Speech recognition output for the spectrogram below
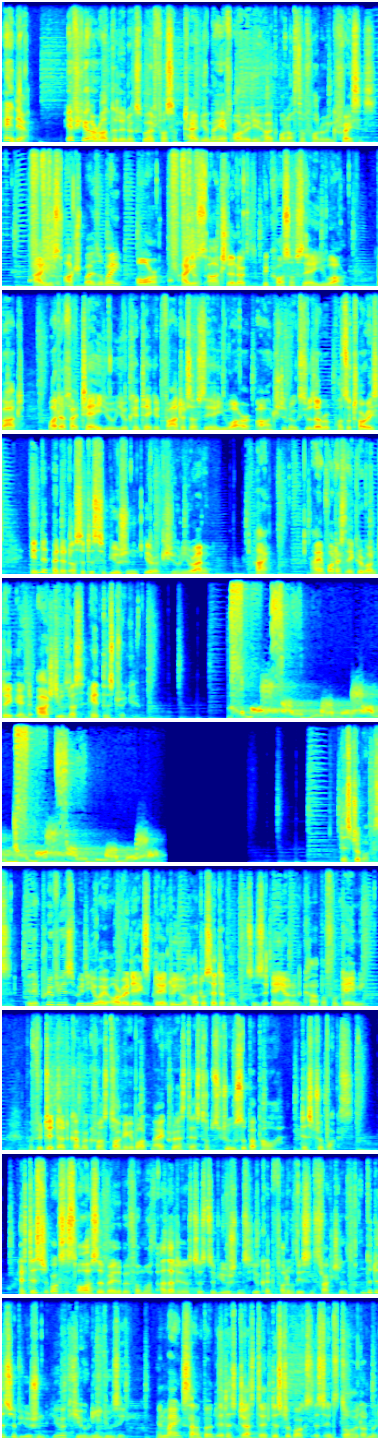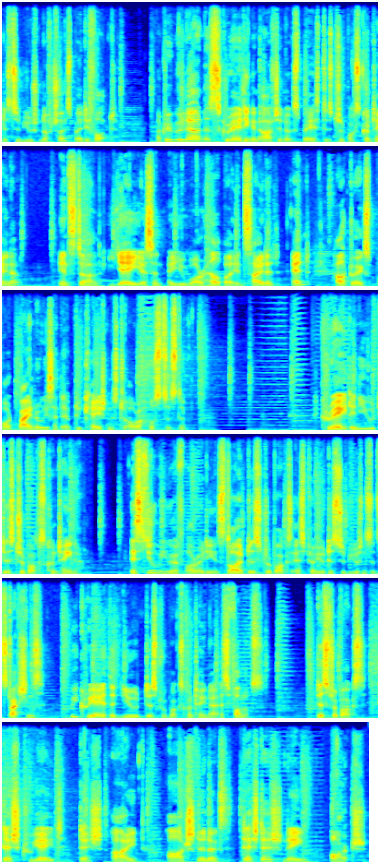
Hey there! If you're around the Linux world for some time, you may have already heard one of the following phrases. I use Arch by the way, or I use Arch Linux because of the AUR. But what if I tell you you can take advantage of the AUR Arch Linux user repositories independent of the distribution you're currently running? Hi, I'm Vortex Acherontic and Arch users hate this trick. Distrobox. In the previous video I already explained to you how to set up OpenSUSE Aeon and Kalpa for gaming, but we did not come across talking about MicroOS Desktop's true superpower, Distrobox. As Distrobox is also available for most other Linux distributions, you can follow these instructions on the distribution you are currently using. In my example, it is just that Distrobox is installed on my distribution of choice by default. What we will learn is creating an Arch Linux based Distrobox container, install Yay as an AUR helper inside it, and how to export binaries and applications to our host system. Create a new Distrobox container. Assuming you have already installed Distrobox as per your distribution's instructions, we create the new Distrobox container as follows. Distrobox-create-i arch linux name arch.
